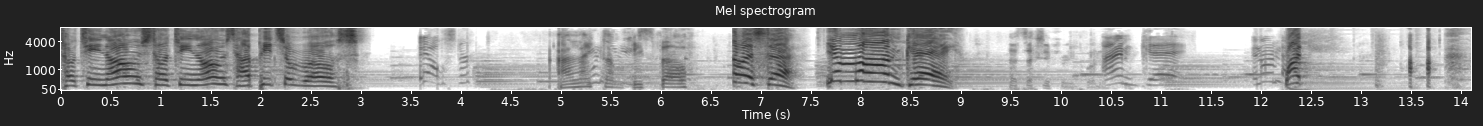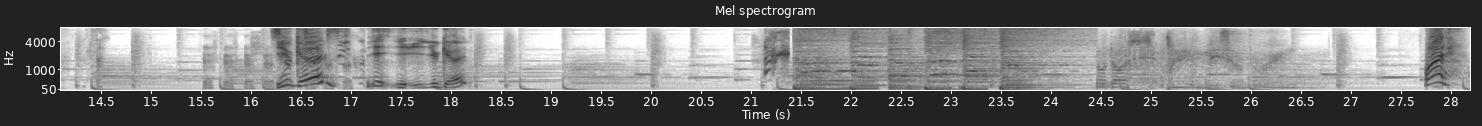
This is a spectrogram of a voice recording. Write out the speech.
Totino's, Totino's, hot pizza rolls. I like the pizza. Alastor, your mom gay. That's actually pretty funny. I'm gay. And I'm What? You good? You, you, you good? What?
